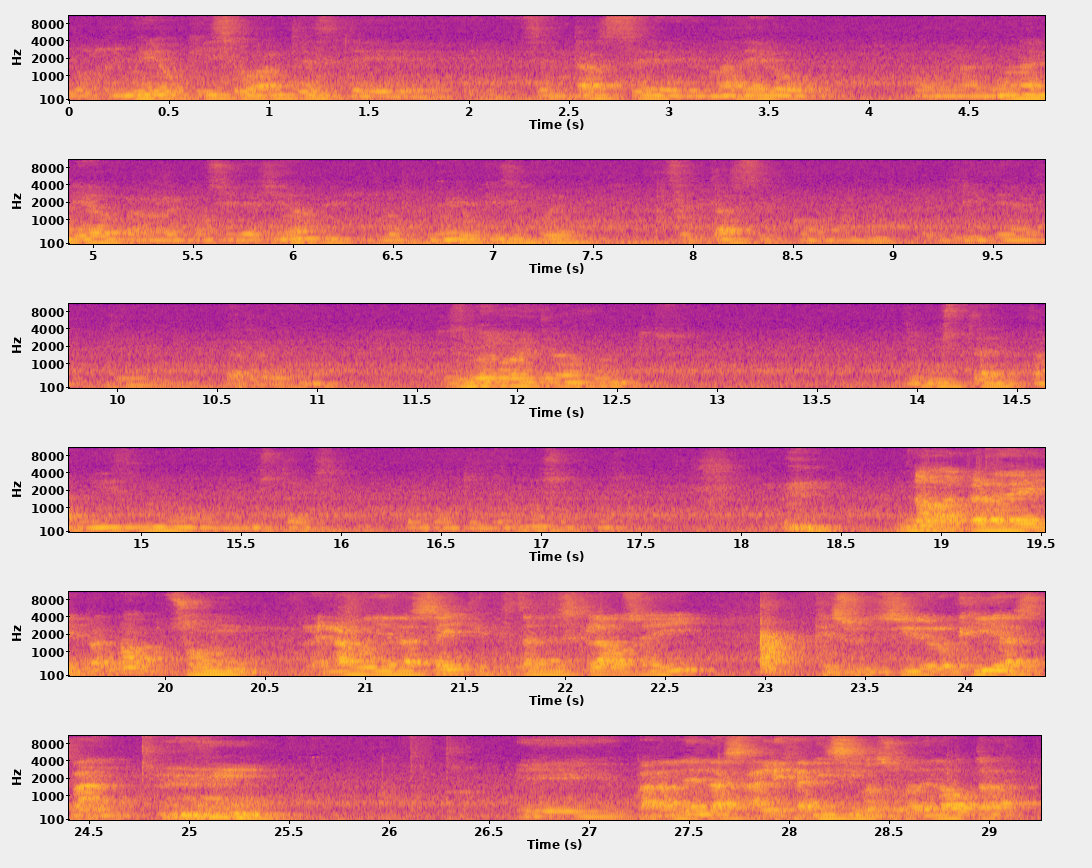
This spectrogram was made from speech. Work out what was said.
Lo primero que hizo antes de sentarse Madero con algún aliado para la reconciliación, lo primero que hizo fue sentarse con el líder del PRD, ¿no? Entonces normalmente van juntos. Le gusta el panismo, le gusta eso. Yo, no sé. no sé. No, el PRD y el PAN, no, son el agua y el aceite que están mezclados ahí, que sus ideologías van eh, paralelas, alejadísimas una de la otra,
